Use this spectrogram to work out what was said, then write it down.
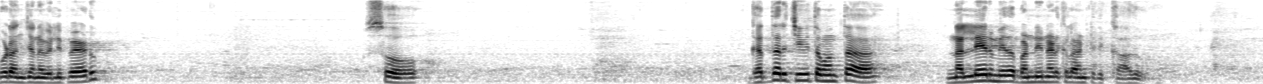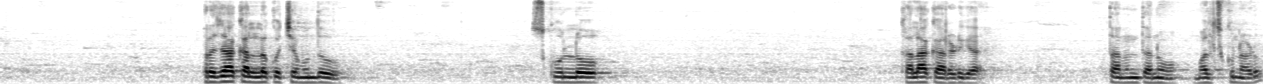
గూడంజన వెళ్ళిపోయాడు. సో గద్దర్ జీవితం అంతా నల్లేరు మీద బండి నడక లాంటిది కాదు. ప్రజాకాలంలోకి వచ్చే ముందు స్కూల్లో కళాకారుడిగా తనను తను మలుచుకున్నాడు.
